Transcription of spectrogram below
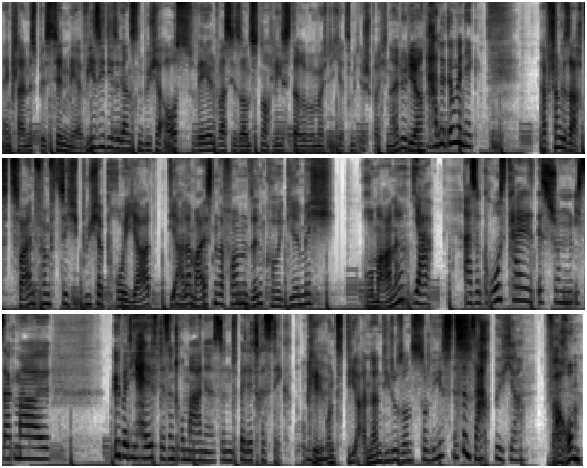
ein kleines bisschen mehr. Wie sie diese ganzen Bücher auswählt, was sie sonst noch liest, darüber möchte ich jetzt mit ihr sprechen. Hi Lydia. Hallo Dominik. Ich habe schon gesagt, 52 Bücher pro Jahr. Die allermeisten davon sind, korrigier mich, Romane. Ja, also Großteil ist schon, ich sag mal, über die Hälfte sind Romane, sind Belletristik. Okay, und die anderen, die du sonst so liest? Das sind Sachbücher. Warum?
